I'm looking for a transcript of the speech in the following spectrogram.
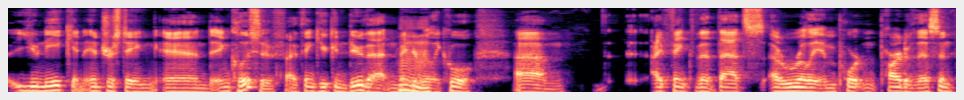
unique and interesting and inclusive. I think you can do that and make Mhm. it really cool. Um, I think that that's a really important part of this, and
